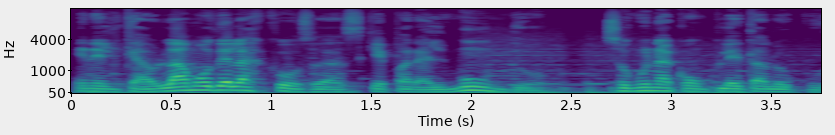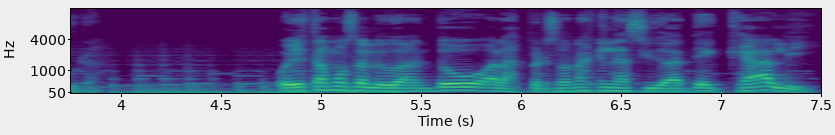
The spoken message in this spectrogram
en el que hablamos de las cosas que para el mundo son una completa locura. Hoy estamos saludando a las personas en la ciudad de Cali,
